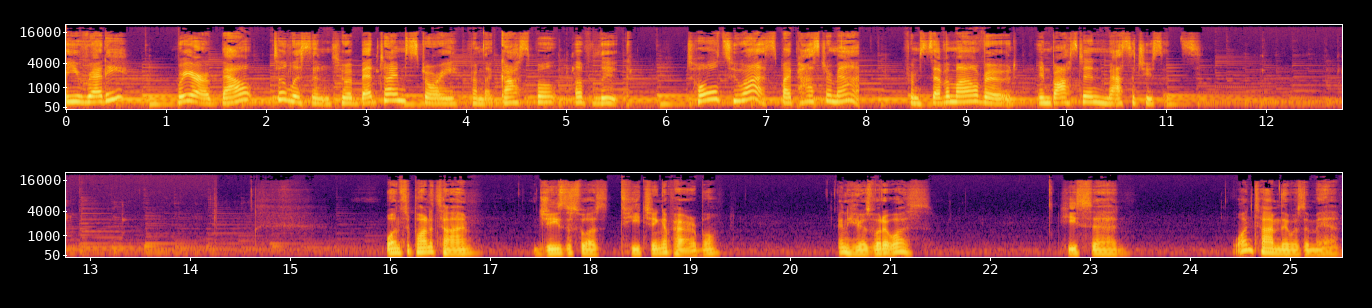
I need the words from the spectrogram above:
Are you ready? We are about to listen to a bedtime story from the Gospel of Luke, told to us by Pastor Matt from Seven Mile Road in Boston, Massachusetts. Once upon a time, Jesus was teaching a parable, and here's what it was. He said, One time there was a man.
